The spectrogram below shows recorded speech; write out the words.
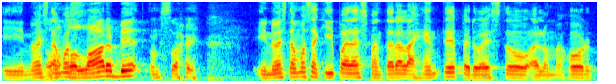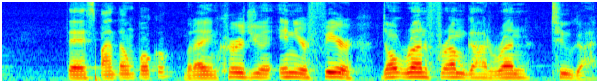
Y no A, a lot of bit. I'm sorry. y no estamos aquí para espantar a la gente, pero esto a lo mejor te espanta un poco. But I encourage you in your fear, don't run from God, run to God.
